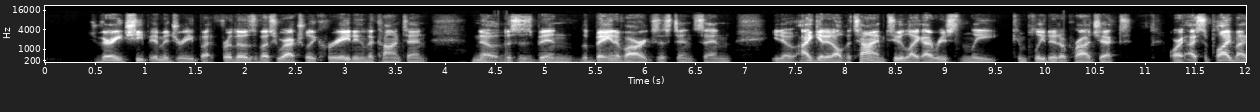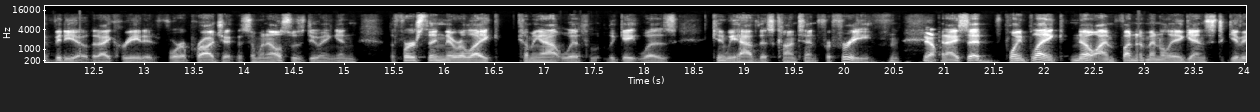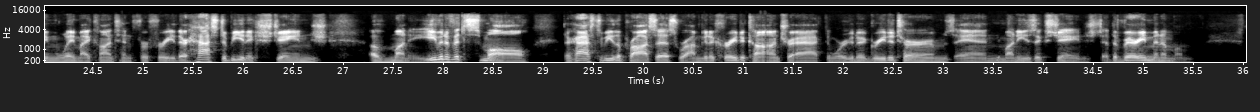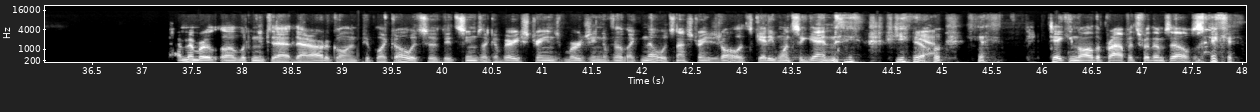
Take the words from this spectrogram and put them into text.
very cheap imagery. But for those of us who are actually creating the content, no, this has been the bane of our existence. And, you know, I get it all the time too. Like I recently completed a project or I supplied my video that I created for a project that someone else was doing. And the first thing they were like coming out with the gate was, can we have this content for free? Yeah. And I said point blank, no, I'm fundamentally against giving away my content for free. There has to be an exchange of money, even if it's small. There has to be the process where I'm going to create a contract and we're going to agree to terms and money is exchanged at the very minimum. I remember uh, looking into that, that article and people like, oh, it's a, it seems like a very strange merging of like, no, it's not strange at all. It's Getty once again, you know, yeah. taking all the profits for themselves.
